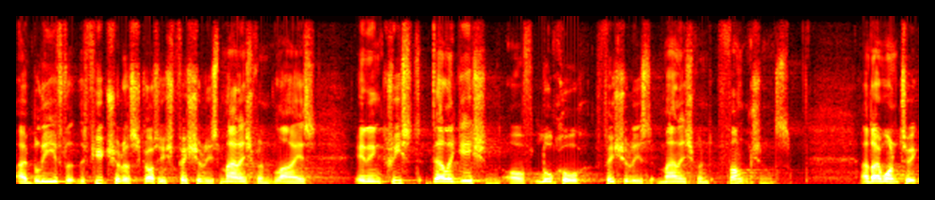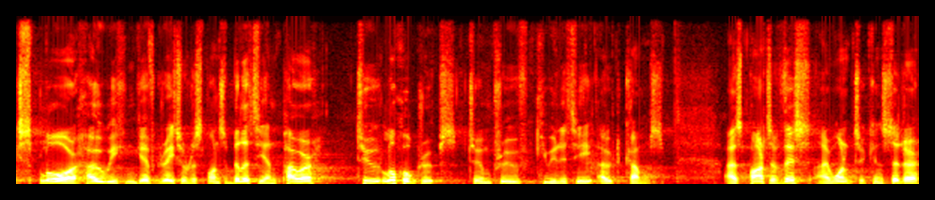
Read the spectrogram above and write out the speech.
I believe that the future of Scottish fisheries management lies in increased delegation of local fisheries management functions. And I want to explore how we can give greater responsibility and power to local groups to improve community outcomes. As part of this, I want to consider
